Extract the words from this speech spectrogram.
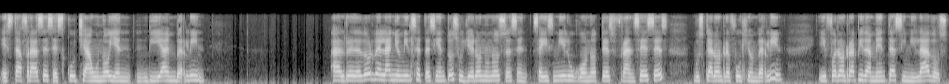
Esta frase se escucha aún hoy en día en Berlín. Alrededor del año 1700 huyeron unos 6.000 hugonotes franceses, buscaron refugio en Berlín y fueron rápidamente asimilados.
